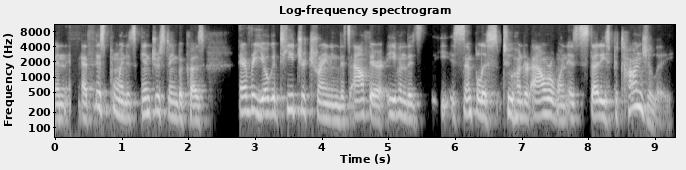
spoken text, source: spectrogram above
And at this point, it's interesting because every yoga teacher training that's out there, even the simplest 200 hour one, is studies Patanjali.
